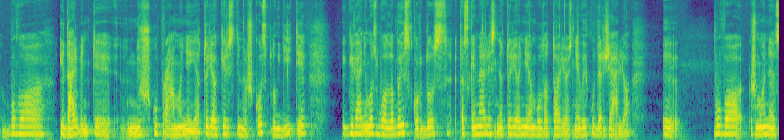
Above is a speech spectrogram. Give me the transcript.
buvo įdarbinti miškų pramonėje, turėjo kirsti miškus, plukdyti. Gyvenimas buvo labai skurdus, tas kaimelis neturėjo nei ambulatorijos, nei vaikų darželio. E, buvo žmonės,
